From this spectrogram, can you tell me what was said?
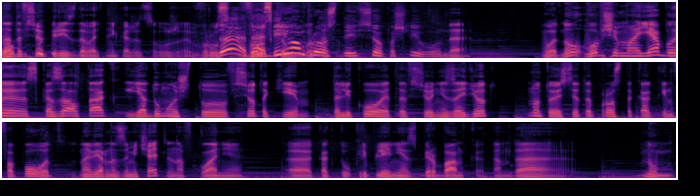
надо, все переиздавать, мне кажется, уже в, рус- Да, да, русском берем просто и все, пошли вон. Да. Вот, ну, в общем, а я бы сказал так, я думаю, что все-таки далеко это все не зайдет. Ну, то есть это просто как инфоповод, наверное, замечательно в плане э, как-то укрепления Сбербанка, там, да, ну,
